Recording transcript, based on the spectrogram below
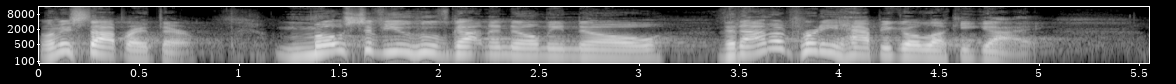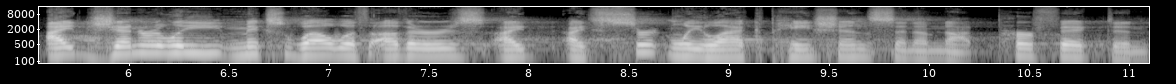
Let me stop right there. Most of you who've gotten to know me know that I'm a pretty happy go lucky guy. I generally mix well with others. I, I certainly lack patience and I'm not perfect and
